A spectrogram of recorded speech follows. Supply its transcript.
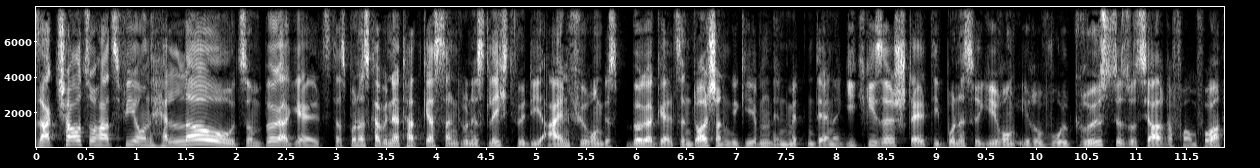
Sagt Ciao zu Hartz IV und Hello zum Bürgergeld. Das Bundeskabinett hat gestern grünes Licht für die Einführung des Bürgergelds in Deutschland gegeben. Inmitten der Energiekrise stellt die Bundesregierung ihre wohl größte Sozialreform vor.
